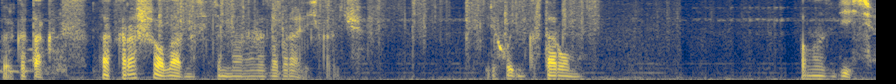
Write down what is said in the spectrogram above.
Только так. Так, хорошо, ладно, с этим мы разобрались, короче. Переходим ко второму. Что у нас здесь?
